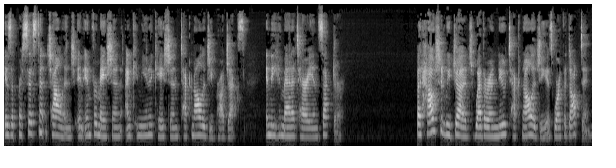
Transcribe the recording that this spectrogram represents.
is a persistent challenge in information and communication technology projects in the humanitarian sector. But how should we judge whether a new technology is worth adopting?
